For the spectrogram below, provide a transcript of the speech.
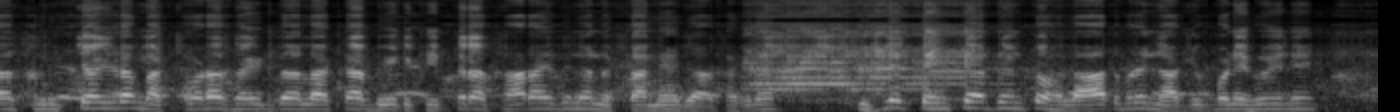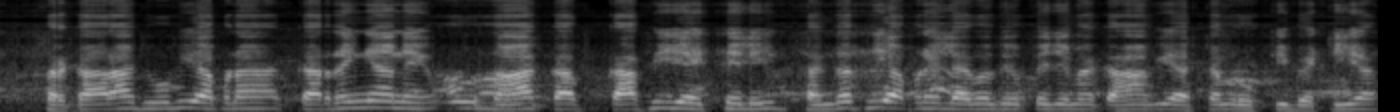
ਤਾਂ ਸਮੁੱਚਾ ਜਿਹੜਾ ਮੱਛਵਾੜਾ ਸਾਈਡ ਦਾ ਇਲਾਕਾ ਬੇਟ ਖੇਤਰ ਆ, ਸਾਰਾ ਇਹਦੇ ਨਾਲ ਨੁਕਸਾਨਿਆ ਜਾ ਸਕਦਾ ਪਿਛਲੇ 3-4 ਦਿਨ ਤੋਂ ਹਾਲਾਤ ਬੜੇ ਨਾਜ਼ੁਕ ਬਣੇ ਹੋਏ ਨੇ। ਸਰਕਾਰਾਂ ਜੋ ਵੀ ਆਪਣਾ ਕਰ ਰਹੀਆਂ ਨੇ, ਉਹ ਨਾ ਕਾਫ- ਕਾਫੀ ਹੈ ਇੱਥੇ ਲਈ। ਸੰਗਤ ਹੀ ਆਪਣੇ ਲੈਵਲ ਦੇ ਉੱਤੇ, ਜੇ ਮੈਂ ਕਹਾਂ ਵੀ ਇਸ ਟਾਈਮ ਰੋਕੀ ਬੈਠੀ ਆ।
